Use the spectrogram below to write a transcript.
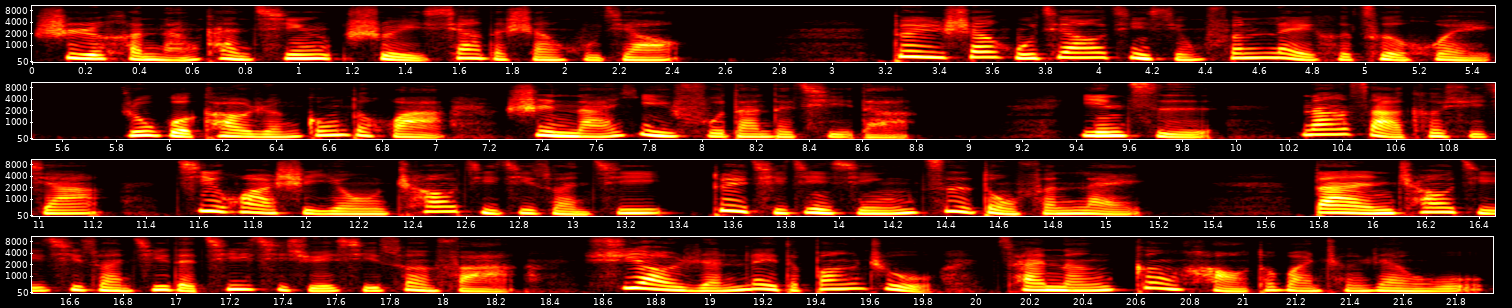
是很难看清水下的珊瑚礁。对珊瑚礁进行分类和测绘，如果靠人工的话，是难以负担得起的。因此，NASA 科学家计划使用超级计算机对其进行自动分类。但超级计算机的机器学习算法需要人类的帮助，才能更好的完成任务。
